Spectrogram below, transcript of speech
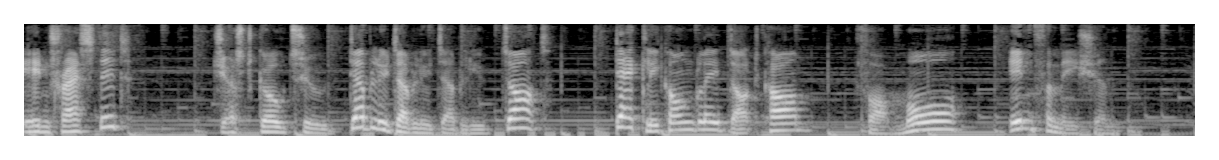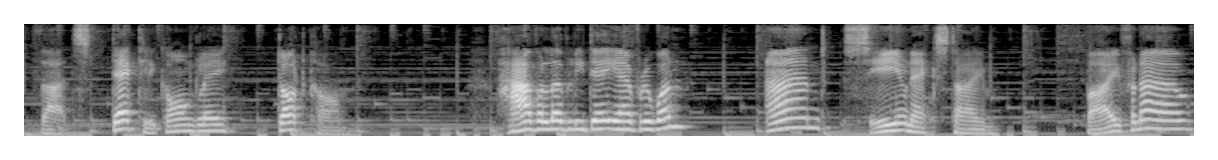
Interested? Just go to www.declicanglais.com for more information. That's declicanglais.com. Have a lovely day, everyone and see you next time. Bye for now.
